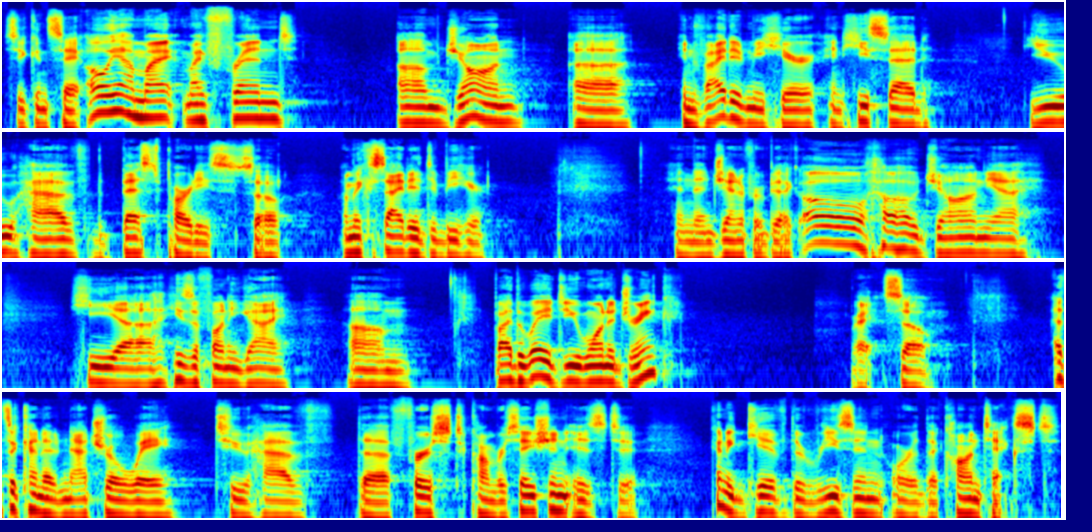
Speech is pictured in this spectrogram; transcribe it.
So you can say, oh, yeah, my, my friend um, John uh, invited me here and he said, you have the best parties. So I'm excited to be here. And then Jennifer would be like, "Oh, oh, John, yeah, he uh, he's a funny guy. Um, by the way, do you want a drink?" Right. So that's a kind of natural way to have the first conversation is to kind of give the reason or the context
